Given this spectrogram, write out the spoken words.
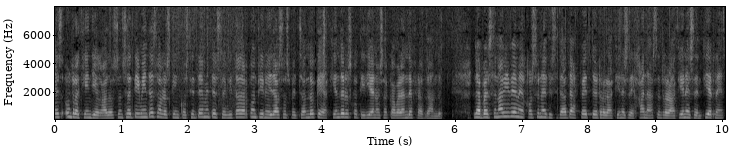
es un recién llegado. Son sentimientos a los que inconscientemente se evita dar continuidad sospechando que haciendo los cotidianos acabarán defraudando. La persona vive mejor su necesidad de afecto en relaciones lejanas, en relaciones en ciernes,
